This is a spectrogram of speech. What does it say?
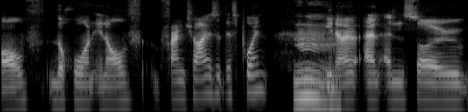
of the haunting of franchise at this point. Hmm. You know, and and so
